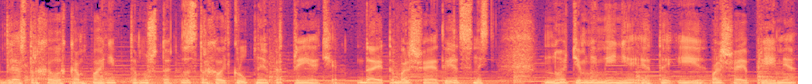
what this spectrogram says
для страховых компаний, потому что застраховать крупные предприятия, да, это большая ответственность, но, тем не менее, это и большая премия.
